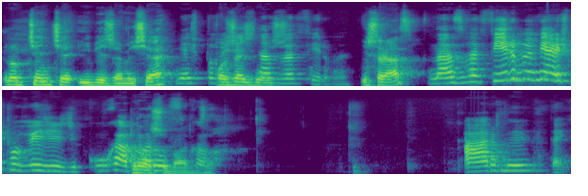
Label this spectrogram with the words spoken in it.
rób cięcie i bierzemy się. Miałeś powiedzieć nazwę firmy. Jeszcze raz? Nazwę firmy miałeś powiedzieć, kucha Proszę parówko. bardzo. Army Tech.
